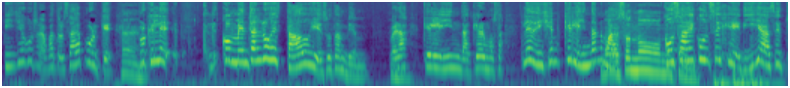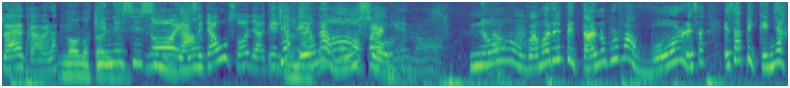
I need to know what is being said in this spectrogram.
pilla con Pastor, ¿sabes por qué? Eh. Porque le, le comentan los estados y eso también, ¿verdad? Qué linda, qué hermosa. Le dije, qué linda nomás. Mm. eso no- no Cosas está de consejería se trae acá, ¿verdad? No, no está Qué bien. necesidad. No, ese ya abusó, ya que Ya linda. es un No, abuso. ¿Para qué no? No, vamos a respetarnos, por favor. Esa, esas pequeñas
